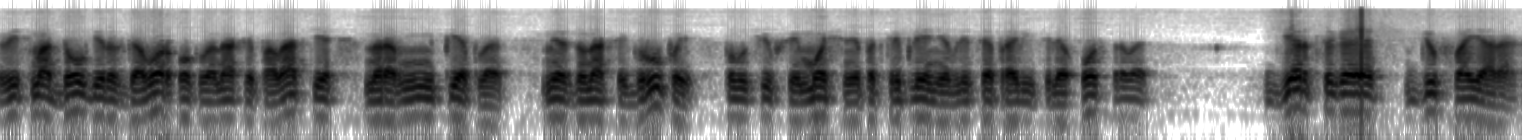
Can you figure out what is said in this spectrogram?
весьма долгий разговор около нашей палатки на равнине пепла между нашей группой, получившей мощное подкрепление в лице правителя острова, герцога Дюфаяра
